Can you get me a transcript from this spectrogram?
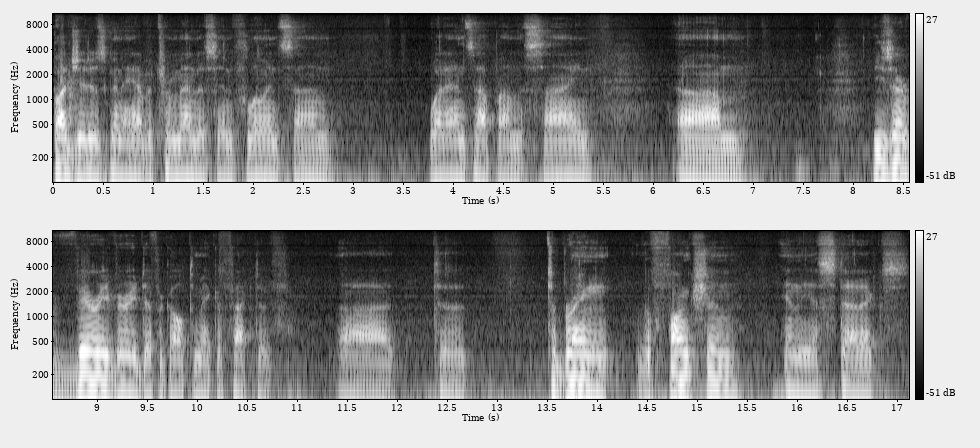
budget is going to have a tremendous influence on what ends up on the sign. Um, These are very, very difficult to make effective. Uh, To, to bring the function and the aesthetics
